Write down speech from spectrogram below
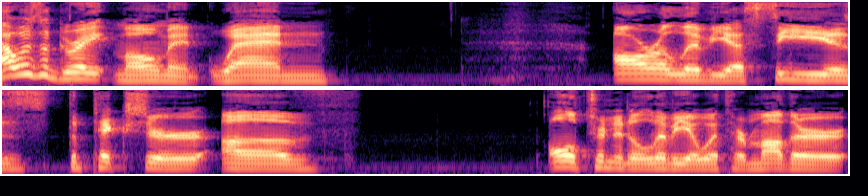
that was a great moment when our Olivia sees the picture of alternate Olivia with her mother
